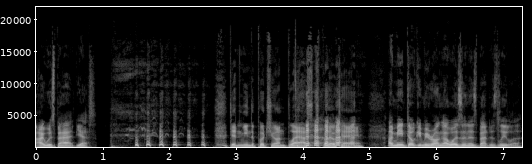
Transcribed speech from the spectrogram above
I was bad, yes. Didn't mean to put you on blast, but okay. I mean, don't get me wrong, I wasn't as bad as Leela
